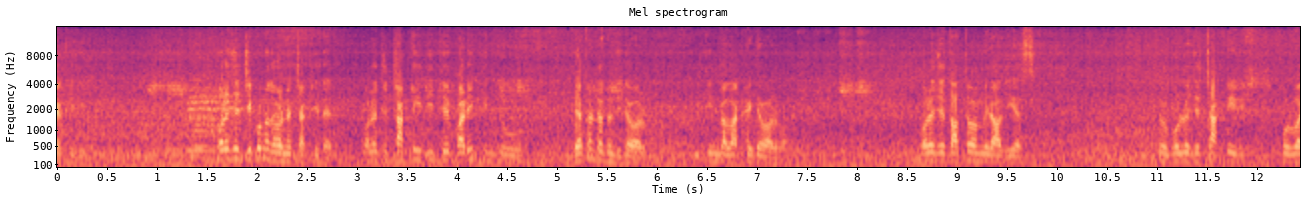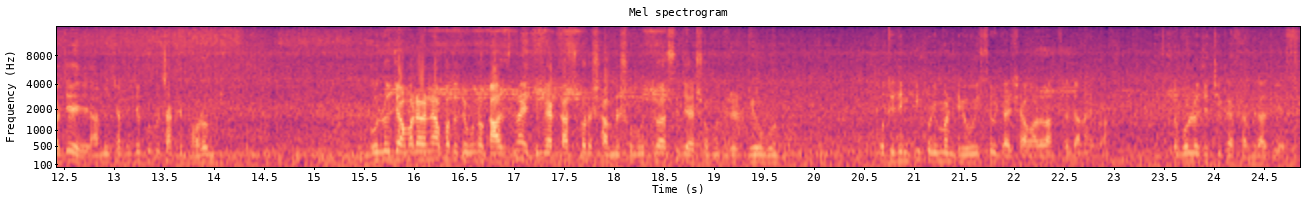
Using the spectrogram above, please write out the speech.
চাকরি দিব? বলে যে কোনো ধরনের চাকরি দেয়। কলেজে চাকরি দিতে পারি, কিন্তু বেতন তো দিতে পারব না। তুমি তিন বেলা খাইতে পারবা যে তাতেও আমি রাজি আছি। তো বলল যে চাকরি করবা যে, আমি চাকরি যে করব, চাকরির ধরন বলল যে আমার এখানে আপাতত কোনো কাজ নাই, তুমি এক কাজ করে, সামনে সমুদ্র আছে যে সমুদ্রের ঢেউ গুনবা। প্রতিদিন কী পরিমাণ ঢেউ হয়েছে ওইটা এসে আমার রাস্তা জানাইবা। তো বলল যে ঠিক আছে, আমি রাজি আছি।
